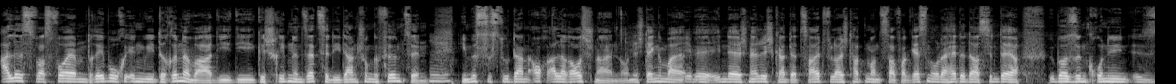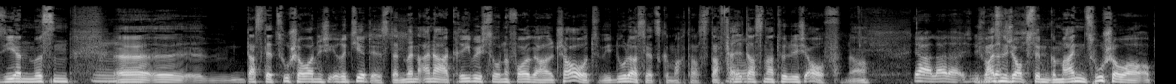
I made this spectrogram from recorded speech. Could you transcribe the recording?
alles, was vorher im Drehbuch irgendwie drinne war, die die geschriebenen Sätze, die dann schon gefilmt sind, die müsstest du dann auch alle rausschneiden. Und ich denke mal, äh, in der Schnelligkeit der Zeit, vielleicht hat man es da vergessen oder hätte das hinterher übersynchronisieren müssen, äh, äh, dass der Zuschauer nicht irritiert ist. Denn wenn einer akribisch so eine Folge halt schaut, wie du das jetzt gemacht hast, da fällt das natürlich auf. Ne? Ja, leider. Ich weiß nicht, ob es dem gemeinen Zuschauer, ob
